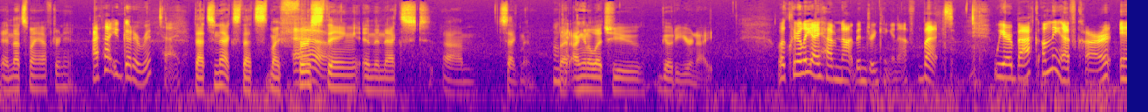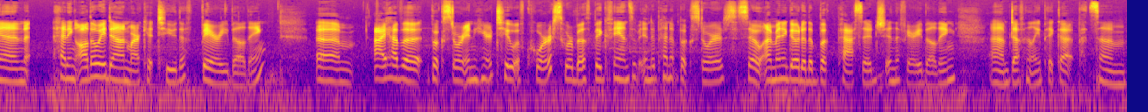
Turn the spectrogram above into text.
And that's my afternoon. I thought you'd go to Riptide. That's next. That's my first Oh. thing in the next um, segment. But I'm going to let you go to your night. Well, clearly I have not been drinking enough, but we are back on the F car and heading all the way down Market to the Ferry Building. Um, I have a bookstore in here too, of course. We're both big fans of independent bookstores, so I'm going to go to the Book Passage in the Ferry Building. Um, definitely pick up some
